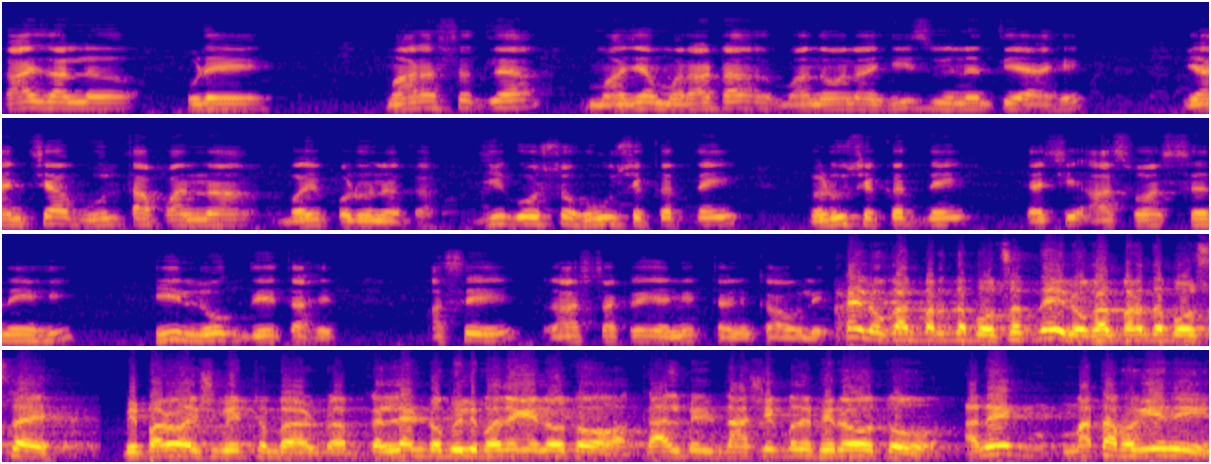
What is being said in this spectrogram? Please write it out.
काय झालं पुढे? महाराष्ट्रातल्या माझ्या मराठा बांधवांना हीच विनंती आहे. यांच्या भूलतापांना बळी पडू नका. जी गोष्ट होऊ शकत नाही घडू शकत नाही त्याची आश्वासनेही ही लोक देत आहेत. असे राज ठाकरे यांनी टणकावले. काही लोकांपर्यंत पोहोचत नाही? लोकांपर्यंत पोहोचतंय. मी परवा दिवशी मी कल्याण डोंबिवलीमध्ये गेलो होतो. काल मी नाशिकमध्ये फिरलो होतो. अनेक माता भगिनी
